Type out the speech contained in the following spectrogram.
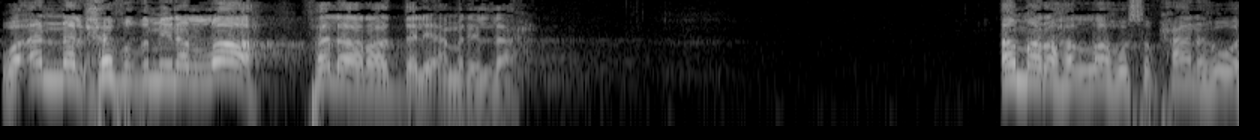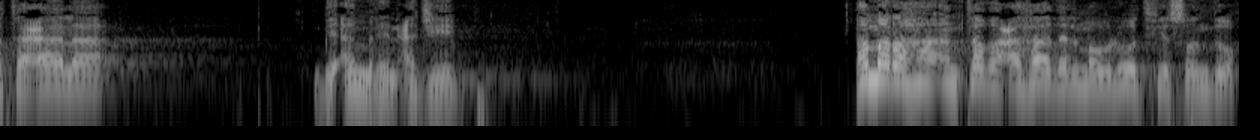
وأن الحفظ من الله فلا راد لأمر الله. أمرها الله سبحانه وتعالى بأمر عجيب. أمرها أن تضع هذا المولود في صندوق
